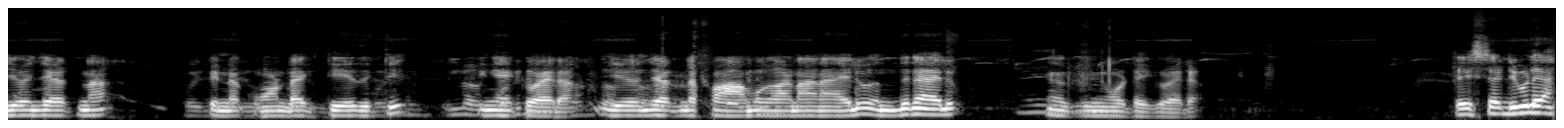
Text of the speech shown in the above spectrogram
ജീവൻ ചേട്ടനെ പിന്നെ കോൺടാക്ട് ചെയ്തിട്ട് ഇങ്ങേക്ക് വരാം. ജീവൻ ചേട്ടന്റെ ഫാം കാണാനായാലും എന്തിനായാലും നിങ്ങൾക്ക് ഇങ്ങോട്ടേക്ക് വരാം. ടേസ്റ്റ് അടിപൊളിയാ?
